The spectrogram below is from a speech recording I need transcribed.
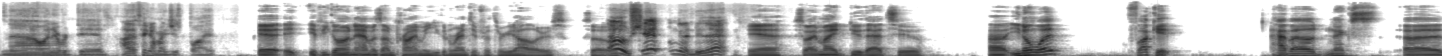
No, I never did. I think I might just buy it. It, it, if you go on Amazon Prime, you can rent it for three dollars. So Oh shit! I'm gonna do that. yeah, so I might do that too. Uh, you know what? Fuck it. How about next? Uh,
